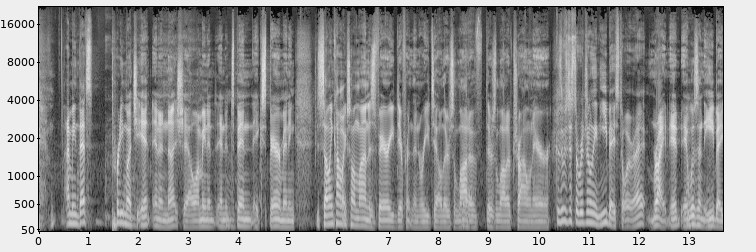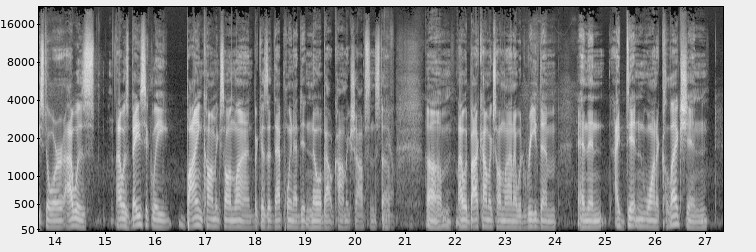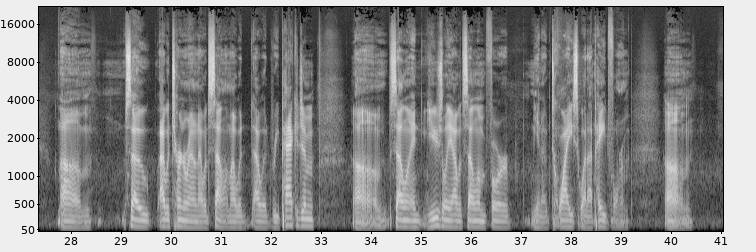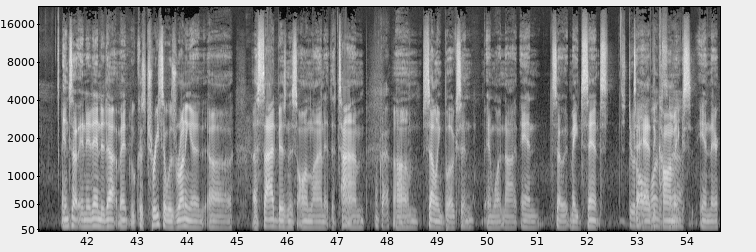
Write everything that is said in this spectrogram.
I mean, that's pretty much it in a nutshell. I mean, and, and it's been experimenting. Selling comics online is very different than retail. There's a lot Yeah. of there's a lot of trial and error. Because it was just originally an eBay store, right? Right. It it was an eBay store. I was I was basically buying comics online because at that point I didn't know about comic shops and stuff. Um, I would buy comics online. I would read them, and then I didn't want a collection. Um, so I would turn around and I would sell them. I would I would repackage them, um, sell them, and usually I would sell them for you know twice what I paid for them. And so, and it ended up because Teresa was running a uh, a side business online at the time, Okay. um, selling books and and whatnot, and so it made sense to add once, the comics in there,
